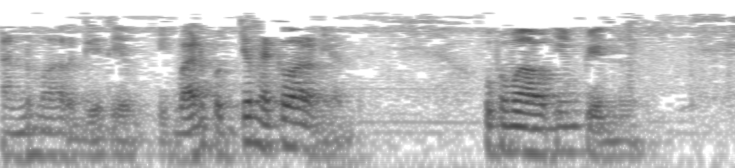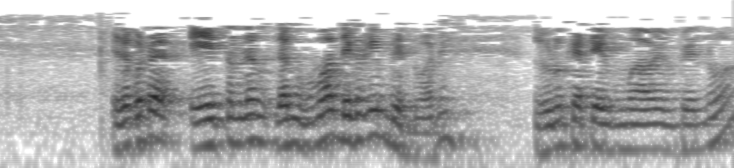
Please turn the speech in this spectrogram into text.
අන්න මාර්ගයට ඉක්මනට කොච්චර රැකවරණයක්ද? උපමාවකින් පෙන්නනවා. එතකොට ඒතන දැන් දැන් උපමා දෙකකින් පෙන්නනවානේ. ලුණු කැටේ උපමාවෙන් පෙන්නවා.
